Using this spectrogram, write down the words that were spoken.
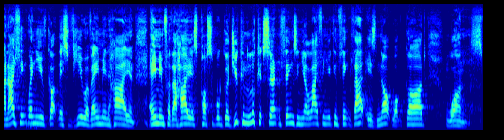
And I think when you've got this view of aiming high and aiming for the highest possible good, you can look at certain things in your life and you can think that is not what God wants.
